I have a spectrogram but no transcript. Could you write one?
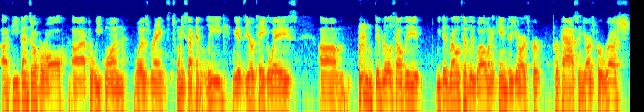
uh, defense overall uh, after week one was ranked 22nd in the league. We had zero takeaways. Um, did relatively we did relatively well when it came to yards per per pass and yards per rush,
